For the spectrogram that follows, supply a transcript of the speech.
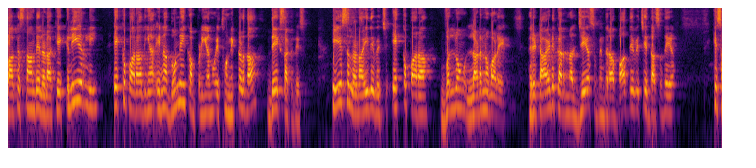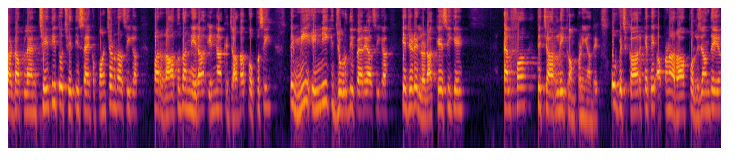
ਪਾਕਿਸਤਾਨ ਦੇ ਲੜਾਕੇ ਕਲੀਅਰਲੀ ਇੱਕ ਪਾਰਾ ਦੀਆਂ ਇਹਨਾਂ ਦੋਨੇ ਕੰਪਨੀਆਂ ਨੂੰ ਇੱਥੋਂ ਨਿਕਲਦਾ ਦੇਖ ਸਕਦੇ ਸੀ। ਇਸ ਲੜਾਈ ਦੇ ਵਿੱਚ ਇੱਕ ਪਾਰਾ ਵੱਲੋਂ ਲੜਨ ਵਾਲੇ ਰਿਟਾਇਰਡ ਕਰਨਲ ਜੇਐਸ ਬਿੰਦਰਾ ਬਾਅਦ ਦੇ ਵਿੱਚ ਇਹ ਦੱਸਦੇ ਆ ਕਿ ਸਾਡਾ ਪਲਾਨ ਛੇਤੀ ਤੋਂ ਛੇਤੀ ਸੈਂਕ ਪਹੁੰਚਣ ਦਾ ਸੀਗਾ, ਪਰ ਰਾਤ ਦਾ ਹਨੇਰਾ ਇੰਨਾ ਕਿ ਜ਼ਿਆਦਾ ਘੁੱਪ ਸੀ ਤੇ ਮੀਂਹ ਇੰਨੀ ਕਿ ਜ਼ੋਰਦੀ ਪੈ ਰਿਹਾ ਸੀਗਾ ਕਿ ਜਿਹੜੇ ਲੜਾਕੇ ਸੀਗੇ ਐਲਫਾ ਤੇ ਚਾਰਲੀ ਕੰਪਨੀਆਂ ਦੇ, ਉਹ ਵਿਚਕਾਰ ਕਿਤੇ ਆਪਣਾ ਰਾਹ ਭੁੱਲ ਜਾਂਦੇ ਆ।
